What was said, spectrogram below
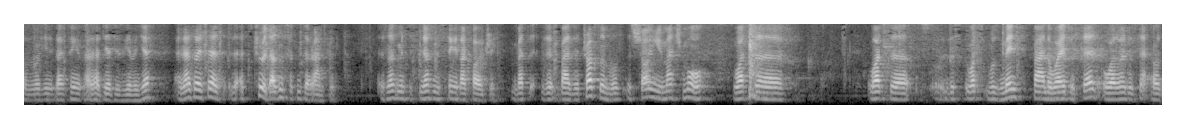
of what he, the things, ideas he's given here. And that's why he says, it's true, it doesn't fit into a ramsing. It's not meant to, not meant to sing it like poetry. But the, the, by the trop symbols, it's showing you much more what, uh, what, uh, this, what was meant by the way it was said, or the way it was, said, or,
